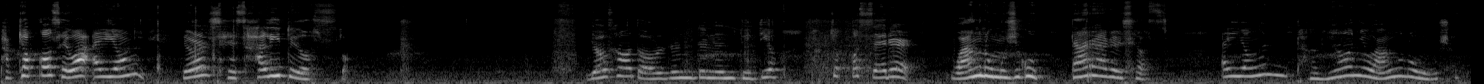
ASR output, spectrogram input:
박혁거세와 알령이 13살이 되었어. 여섯 어른들은 드디어 박혁거세를 왕으로 모시고 나라를 세웠어. 알령은 당연히 왕으로 모셨지.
